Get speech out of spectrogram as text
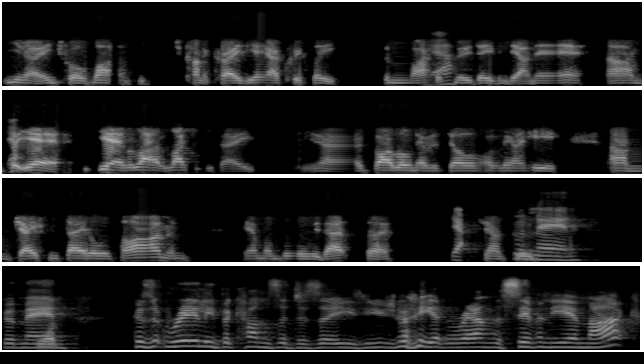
you know, in 12 months, it's kind of crazy how quickly the market's yeah. moved even down there. Um, but yeah, yeah, like, like you say, you know, buy well, never sell. I I here. um, Jason say it all the time, and yeah, I'm on board with that. So yeah, good, good. man, good man. Because it really becomes a disease usually at around the seven year mark.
